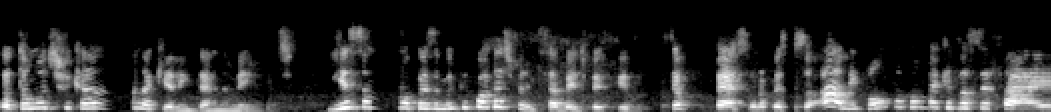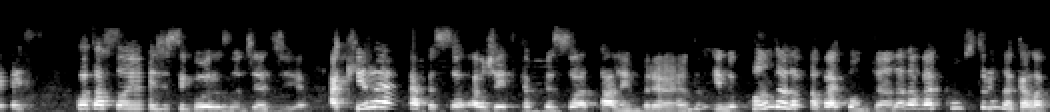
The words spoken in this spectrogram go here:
eu estou modificando aquilo internamente. E isso é uma coisa muito importante para a gente saber de pesquisa. Se eu peço para a pessoa, ah, me conta como é que você faz cotações de seguros no dia a dia. Aquilo é, pessoa, é o jeito que a pessoa está lembrando e quando ela vai contando, ela vai construindo aquela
